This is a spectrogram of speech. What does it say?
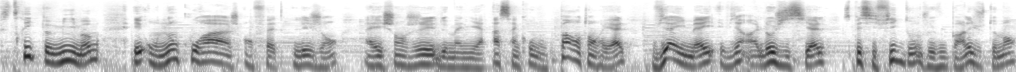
strict minimum et on encourage en fait les gens à échanger de manière asynchrone, donc pas en temps réel, via email et via un logiciel spécifique dont je vais vous parler justement.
